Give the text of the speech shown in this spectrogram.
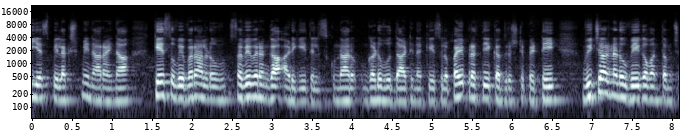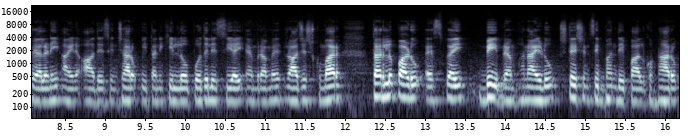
డీఎస్పీ లక్ష్మీనారాయణ కేసు వివరాలను సవివరంగా అడిగి తెలుసుకున్నారు. గడువు దాటిన కేసులపై ప్రత్యేక దృష్టి పెట్టి విచారణను వేగవంతం చేయాలని ఆయన ఆదేశించారు. ఈ తనిఖీల్లో Podili CI M Ramesh Rajesh Kumar Tarlapadu SI B Brahmanaidu station సిబ్బంది పాల్గొన్నారు.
